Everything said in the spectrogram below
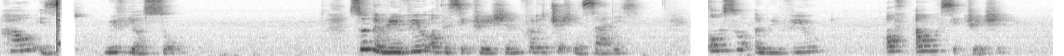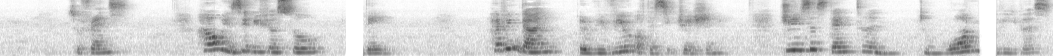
How is it with your soul? So the review of the situation for the church in Sardis is also a review of our situation. So friends, how is it with your soul today? Having done a review of the situation, Jesus then turned to warn believers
